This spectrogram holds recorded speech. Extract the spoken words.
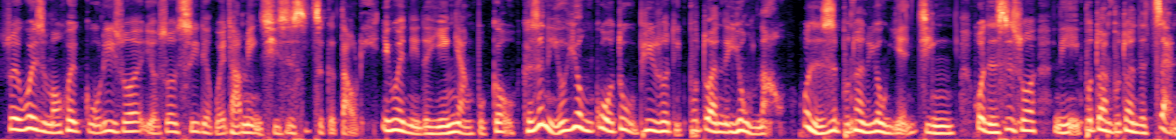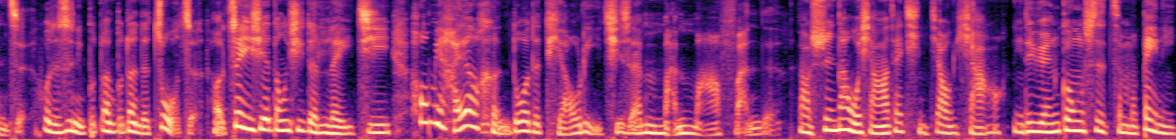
所以为什么会鼓励说有时候吃一点维他命，其实是这个道理，因为你的营养不够，可是你又用过度，譬如说你不断的用脑。或者是不断的用眼睛，或者是说你不断不断的站着，或者是你不断不断的坐着，好，这一些东西的累积，后面还要很多的调理，其实还蛮麻烦的。老师，那我想要再请教一下哦，你的员工是怎么被你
